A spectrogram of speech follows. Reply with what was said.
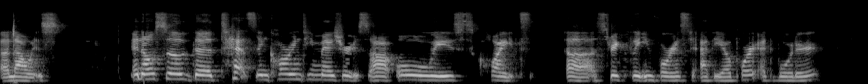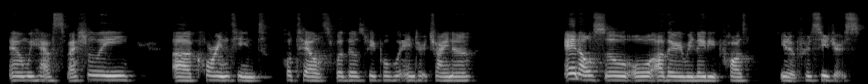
allowance. And also the tests and quarantine measures are always quite uh, strictly enforced at the airport, at the border. And we have specially uh, quarantined hotels for those people who enter China and also all other related you know, procedures.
